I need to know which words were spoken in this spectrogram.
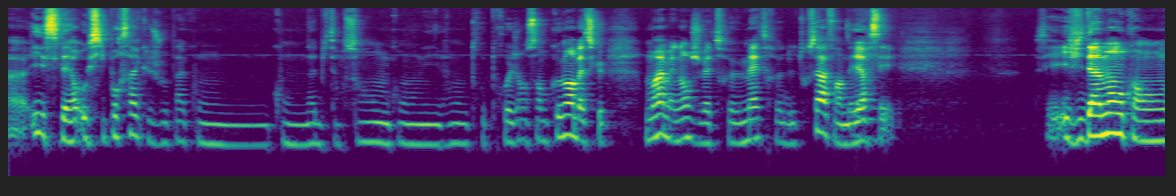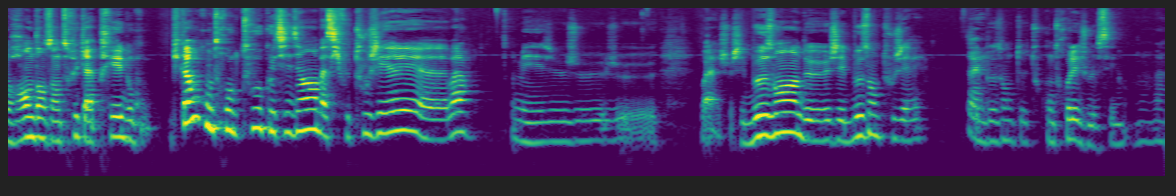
Euh, et c'est d'ailleurs aussi pour ça que je veux pas qu'on qu'on habite ensemble, qu'on ait vraiment trop de projets ensemble communs, parce que moi maintenant je vais être maître de tout ça. Enfin d'ailleurs c'est c'est évidemment quand on rentre dans un truc après, donc puis comme on contrôle tout au quotidien parce qu'il faut tout gérer, euh, voilà. Mais je, je, je- voilà, j'ai besoin de besoin de tout gérer. J'ai Ouais. besoin de tout contrôler, je le sais. hein. Voilà.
